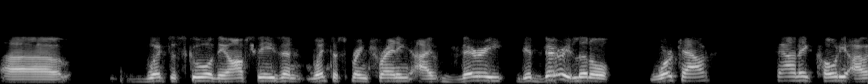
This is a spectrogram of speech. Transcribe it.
Uh, went to school in the off season, went to spring training. I very did very little workout. Found it, Cody. I,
